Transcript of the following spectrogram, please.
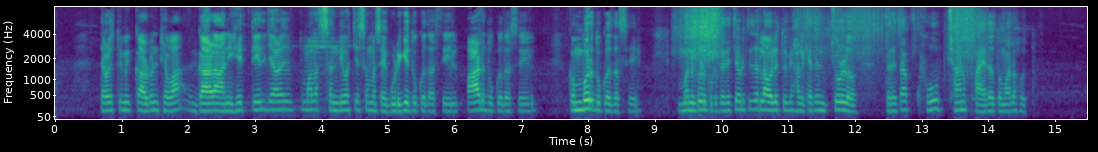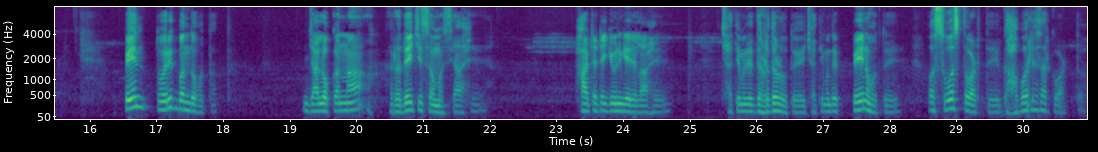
त्यावेळेस तुम्ही काढून ठेवा. गाळा आणि हे तेल ज्यावेळेस तुम्हाला संधिवाची समस्या आहे गुडघे दुखत असतील पाड दुखत असेल कंबर दुखत असेल मनगड दुखत आहे त्याच्यावरती जर लावले तुम्ही हलक्यातून चोळलं तर याचा खूप छान फायदा तुम्हाला होतो. पेन त्वरित बंद होतात ज्या लोकांना हृदयाची समस्या आहे हार्ट अटॅक येऊन गेलेला आहे छातीमध्ये धडधड होते छातीमध्ये पेन होते अस्वस्थ वाटते घाबरल्यासारखं वाटतं.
